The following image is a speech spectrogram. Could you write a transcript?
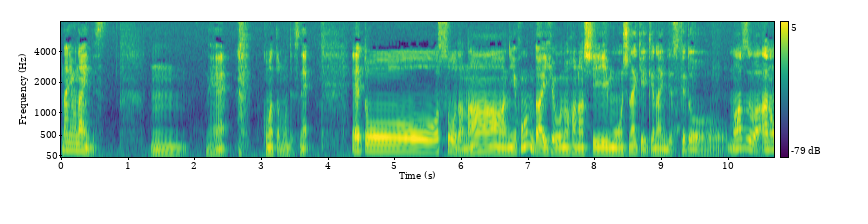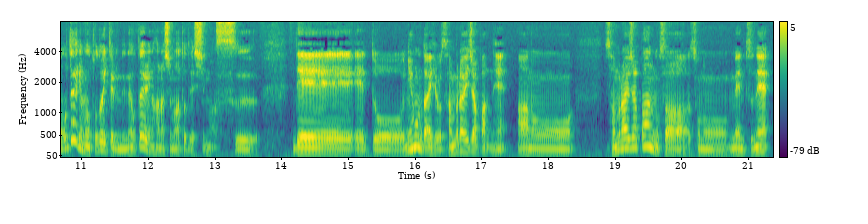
何もないんです。うん。ね。困ったもんですね。えっ、とそうだな。日本代表の話もしなきゃいけないんですけどまずはあのお便りも届いてるんでねお便りの話も後でします。でえっ、と日本代表侍ジャパンね。あの侍ジャパンのさそのメンツね。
